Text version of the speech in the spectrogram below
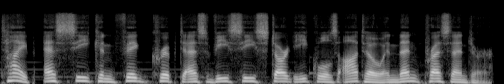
Type scconfig crypt svc start equals auto and then press enter.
